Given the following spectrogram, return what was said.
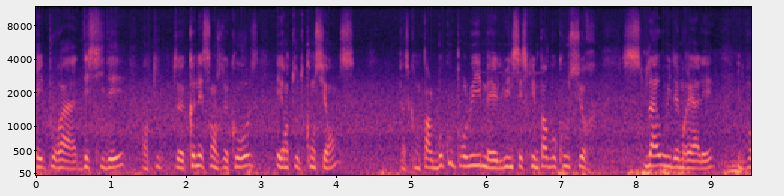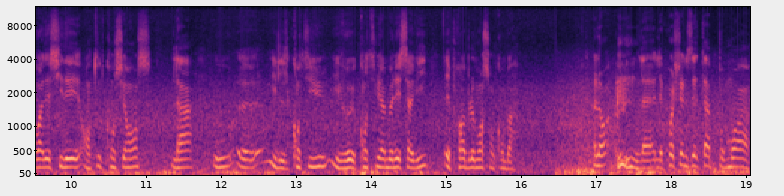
et il pourra décider en toute connaissance de cause et en toute conscience parce qu'on parle beaucoup pour lui, mais lui ne s'exprime pas beaucoup sur là où il aimerait aller. Il pourra décider en toute conscience là où euh, il, continue, il veut continuer à mener sa vie et probablement son combat. Alors, les prochaines étapes pour moi,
